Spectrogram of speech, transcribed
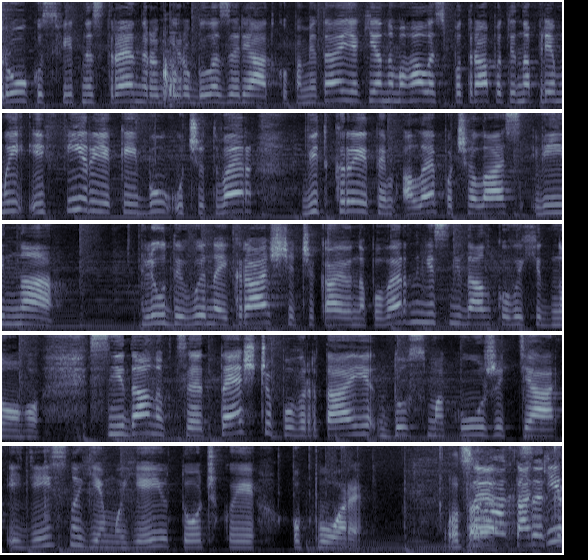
року з фітнес-тренером і робила зарядку. Пам'ятаю, як я намагалась потрапити на прямий ефір, який був у четвер відкритим, але почалась війна. Люди, ви найкращі. Чекаю на повернення сніданку вихідного. Сніданок це те, що повертає до смаку життя, і дійсно є моєю точкою опори. Отак. Це це такі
